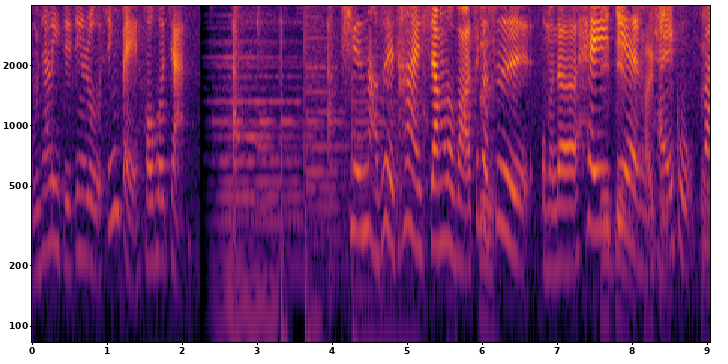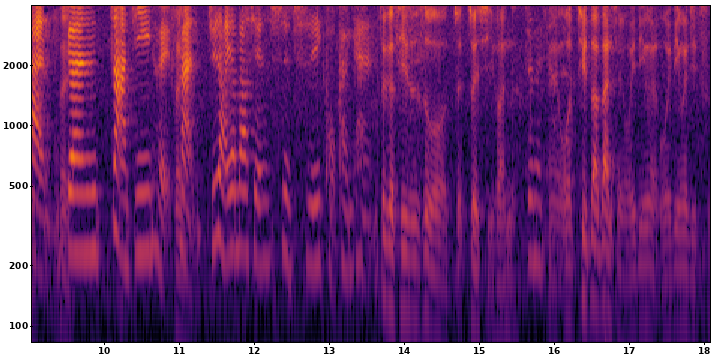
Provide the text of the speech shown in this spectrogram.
我们现在立即进入新北火火甲。天哪，这也太香了吧！这个是我们的黑店排骨饭跟炸鸡腿饭。局长要不要先试吃一口看看？这个其实是我最最喜欢的，真的假的？我去到淡水，我一定会我一定会去吃。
